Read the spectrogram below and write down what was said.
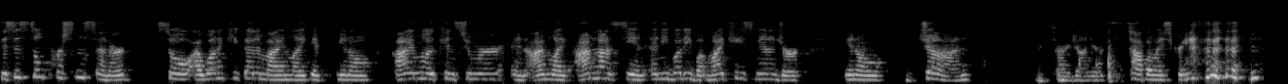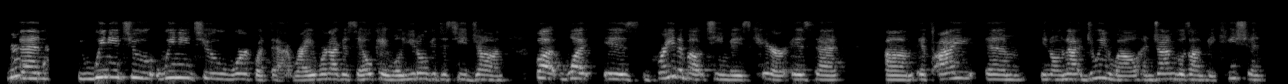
this is still person-centered, so I want to keep that in mind. Like if, you know, I'm a consumer and I'm like, I'm not seeing anybody but my case manager, you know, John, sorry, John, you're top of my screen, then we need to we need to work with that right? We're not going to say okay well you don't get to see john. But what is great about team-based care is that um, if i am you know not doing well and john goes on vacation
